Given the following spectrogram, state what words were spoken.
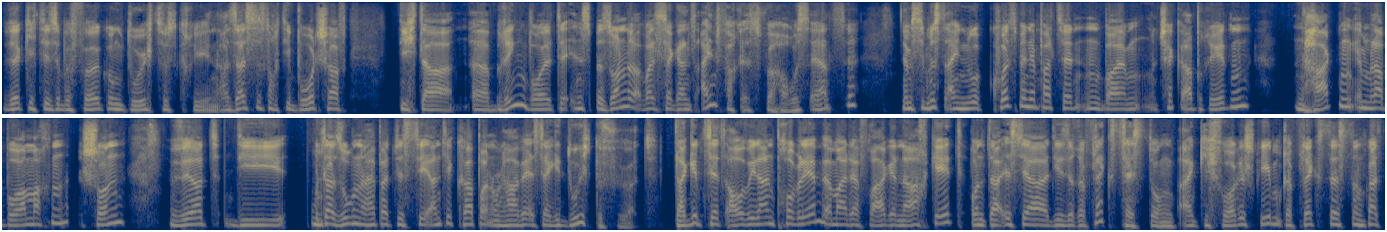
wirklich diese Bevölkerung durchzuscreenen. Also das ist noch die Botschaft, die ich da äh, bringen wollte, insbesondere, weil es ja ganz einfach ist für Hausärzte. Nämlich, sie müssten eigentlich nur kurz mit dem Patienten beim Check-up reden, einen Haken im Labor machen, schon wird die Untersuchung nach Hepatitis C Antikörpern und HBsAg durchgeführt. Da gibt's jetzt auch wieder ein Problem, wenn man der Frage nachgeht. Und da ist ja diese Reflextestung eigentlich vorgeschrieben. Reflextestung heißt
